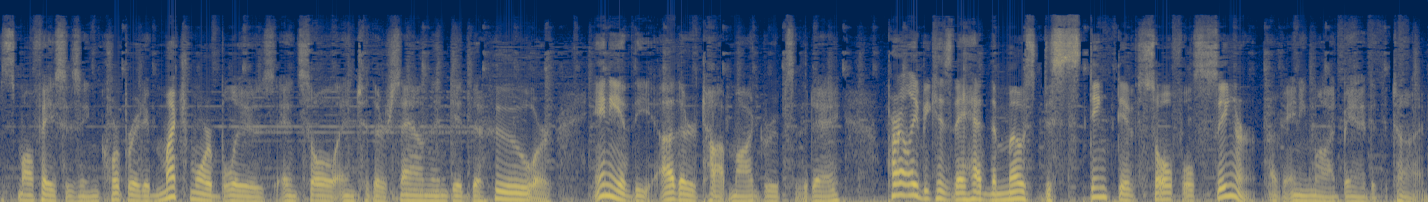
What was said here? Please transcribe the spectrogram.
Small Faces incorporated much more blues and soul into their sound than did The Who or any of the other top mod groups of the day, partly because they had the most distinctive soulful singer of any mod band at the time,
